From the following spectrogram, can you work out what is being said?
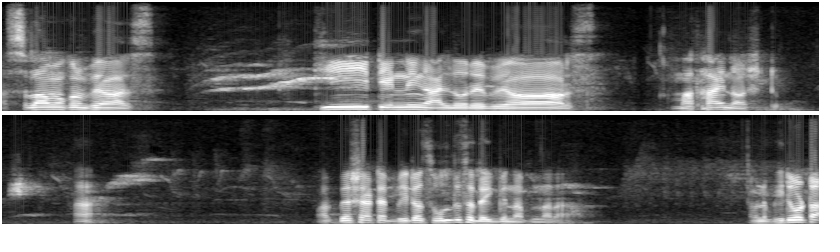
আসসালামু আলাইকুম ভিউয়ার্স। কি ট্রেন্ডিং আইলো রে ভিউয়ার্স। মাথায় নষ্ট। হ্যাঁ? আর পেশা একটা ভিডিও চলতেছে, দেখবেন আপনারা। মানে ভিডিওটা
